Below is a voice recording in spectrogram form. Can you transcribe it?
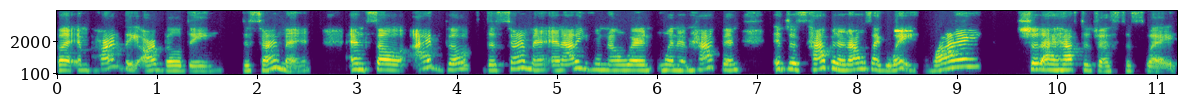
but in part they are building discernment. And so I built discernment and I don't even know where when it happened. It just happened and I was like, wait, why should I have to dress this way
